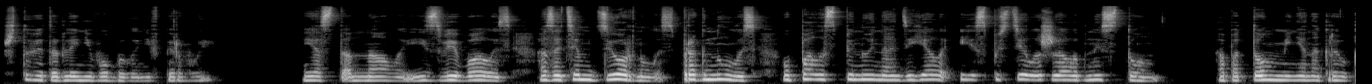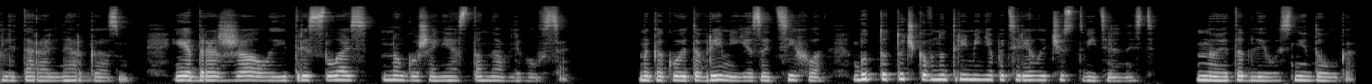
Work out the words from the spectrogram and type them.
что это для него было не впервой. Я стонала и извивалась, а затем дернулась, прогнулась, упала спиной на одеяло и спустила жалобный стон. А потом меня накрыл клиторальный оргазм. Я дрожала и тряслась, но Гоша не останавливался. На какое-то время я затихла, будто точка внутри меня потеряла чувствительность. Но это длилось недолго.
